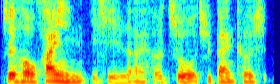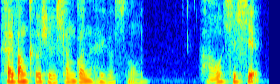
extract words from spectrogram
最后，欢迎一起来合作举办科学开放科学相关的黑客松。好，谢谢。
